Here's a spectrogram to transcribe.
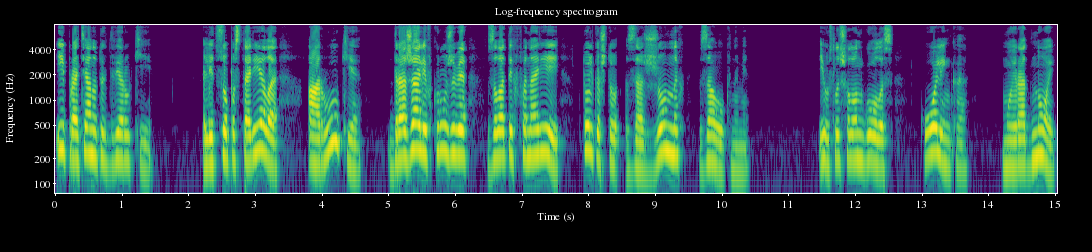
и протянутых две руки. Лицо постарело, а руки дрожали в кружеве золотых фонарей, только что зажженных за окнами. И услышал он голос «Коленька, мой родной,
